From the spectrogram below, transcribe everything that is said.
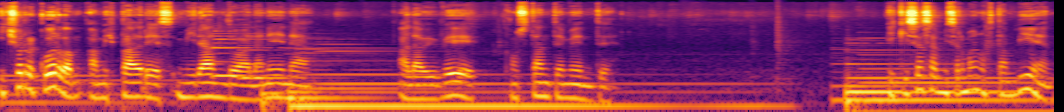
Y yo recuerdo a mis padres mirando a la nena, a la bebé constantemente. Y quizás a mis hermanos también.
